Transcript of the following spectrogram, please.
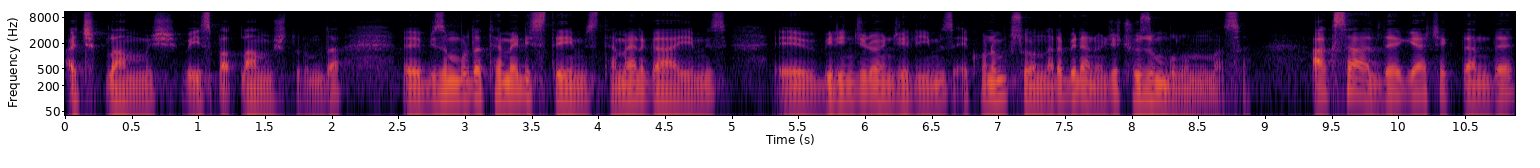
açıklanmış ve ispatlanmış durumda. E, Bizim burada temel isteğimiz, temel gayemiz, e, birincil önceliğimiz ekonomik sorunlara bir an önce çözüm bulunması. Aksi halde gerçekten de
